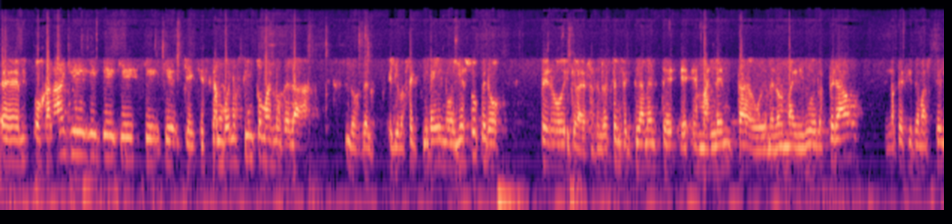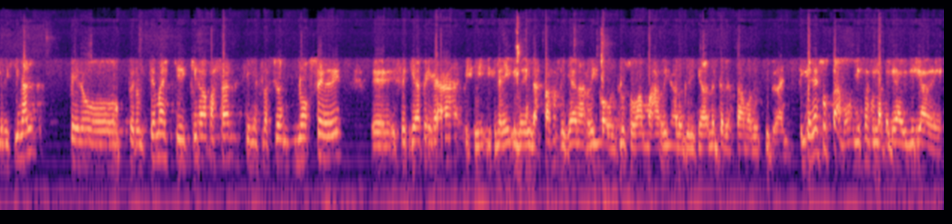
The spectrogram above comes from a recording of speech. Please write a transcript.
eh, ojalá que, sean buenos síntomas los de la los del el y eso, pero pero y que la desaceleración efectivamente es, más lenta o de menor magnitud de lo esperado, en la tesis de Marcel original, pero pero el tema es que qué va a pasar que la inflación no cede eh, se queda pegada y, las tasas se quedan arriba o incluso van más arriba de lo que originalmente pensábamos al principio de año. Así que en eso estamos y esa es la pelea hoy día de,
